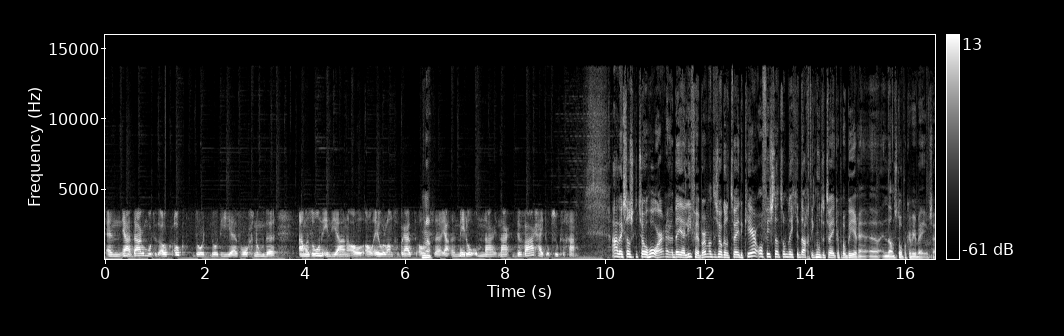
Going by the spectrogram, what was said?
En ja, daarom wordt het ook, ook door, door die voorgenoemde Amazone-Indianen al, al eeuwenlang gebruikt als Ja. eh, ja, een middel om naar, naar de waarheid op zoek te gaan. Alex, als ik het zo hoor, eh, ben jij liefhebber? Want het is ook al de tweede keer. Of is dat omdat je dacht, ik moet het twee keer proberen eh, en dan stop ik er weer mee of zo?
